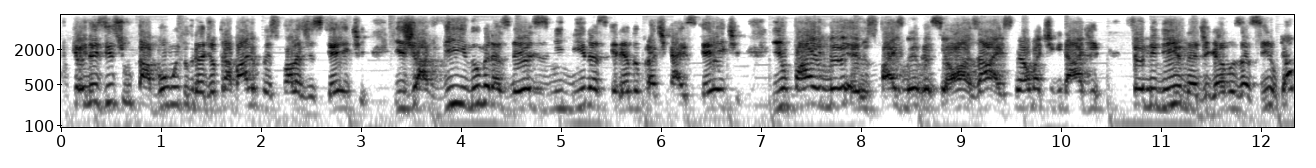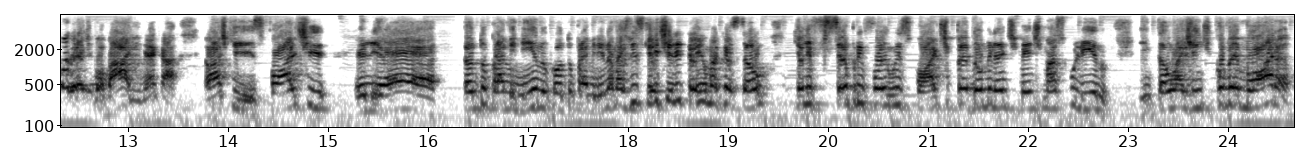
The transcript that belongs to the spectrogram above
Porque ainda existe um tabu muito grande. Eu trabalho com escolas de skate e já vi inúmeras vezes meninas querendo praticar skate e o pai, os pais meio receosos, ah, isso não é uma atividade feminina, digamos assim, o que é uma grande bobagem, né, cara? Eu acho que esporte, ele é tanto para menino quanto para menina, mas o skate ele tem uma questão que ele sempre foi um esporte predominantemente masculino. Então a gente comemora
